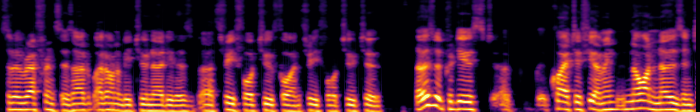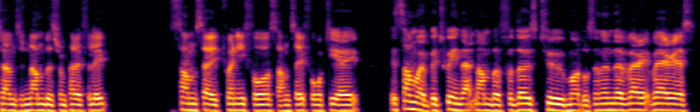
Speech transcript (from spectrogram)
sort of references. I, I don't want to be too nerdy. There's uh, 3424 and 3422. Those were produced uh, quite a few. I mean, no one knows in terms of numbers from Philippe. Some say 24, some say 48. It's somewhere between that number for those two models. And then there are very various,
